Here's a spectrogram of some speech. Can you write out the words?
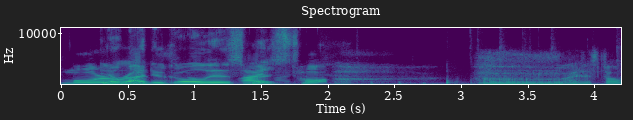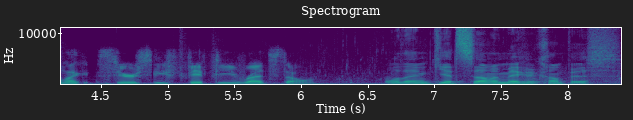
More You know, my new goal is I, I just found like seriously 50 redstone. Well, then get some and make a compass.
